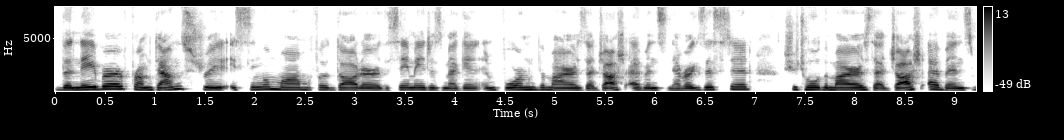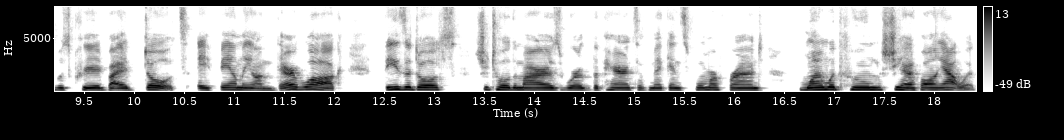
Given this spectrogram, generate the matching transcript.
The neighbor from down the street, a single mom with a daughter the same age as Megan, informed the Meiers that Josh Evans never existed. She told the Meiers that Josh Evans was created by adults, a family on their block. These adults, she told the Meiers, were the parents of Megan's former friend, one with whom she had a falling out with.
